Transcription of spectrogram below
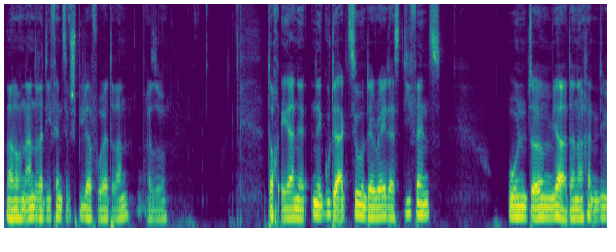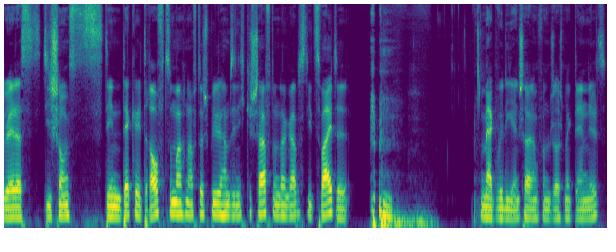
war noch ein anderer Defensive-Spieler vorher dran. Also doch eher eine, eine gute Aktion der Raiders Defense. Und ähm, ja, danach hatten die Raiders die Chance, den Deckel drauf zu machen auf das Spiel, haben sie nicht geschafft. Und dann gab es die zweite merkwürdige Entscheidung von Josh McDaniels.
